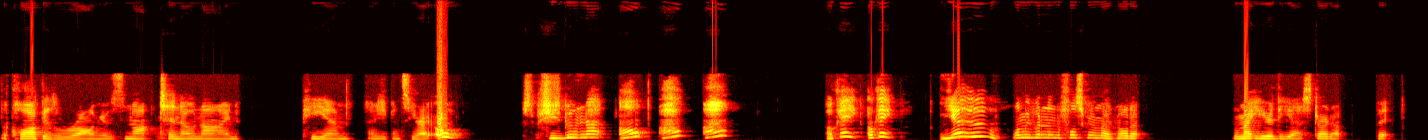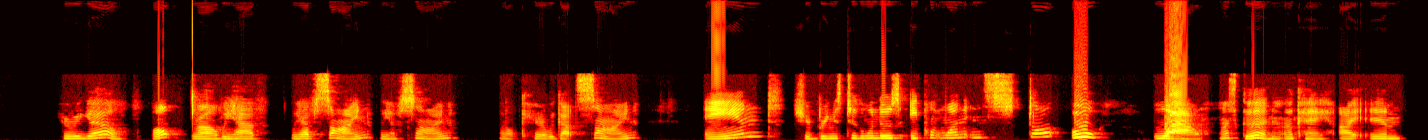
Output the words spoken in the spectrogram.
The clock is wrong. It's not 10:09 p.m. as you can see right. Oh, she's booting up. Oh, oh, oh. Okay, okay. Yahoo! Let me put it in the full screen mode. Hold up. We might hear the uh, startup, but here we go. Well, uh, we have we have sign. We have sign. I don't care. We got sign. And should bring us to the Windows 8.1 install. Oh, wow. That's good. Okay. I am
